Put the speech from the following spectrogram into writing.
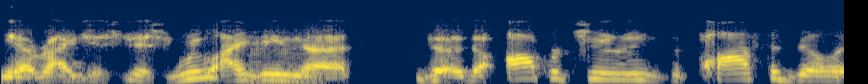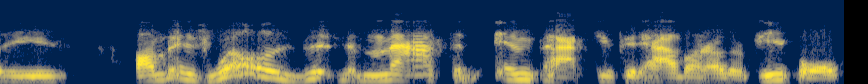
Yeah, right. Just just realizing mm-hmm. the the the opportunities, the possibilities, um, as well as the, the massive impact you could have on other people.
